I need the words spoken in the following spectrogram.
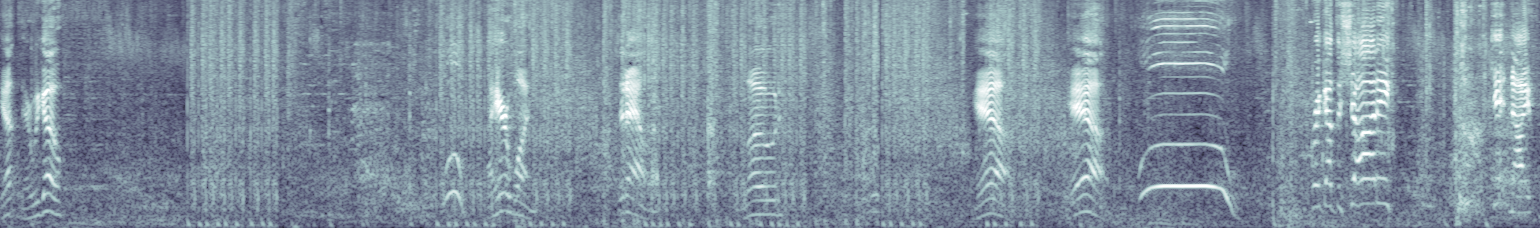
Yep, there we go. Woo! I hear one. Sit down. Load. Yeah. Yeah. Woo! Break out the shoddy. Get knifed.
